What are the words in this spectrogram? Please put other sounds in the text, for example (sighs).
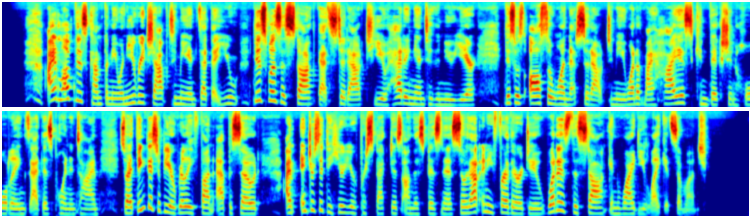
I love this company. When you reached out to me and said that you this was a stock that stood out to you heading into the new year, this was also one that stood out to me, one of my highest conviction holdings at this point in time. So I think this would be a really fun episode. I'm interested to hear your perspectives on this business. So without any further ado, what is the stock and why do you like it so much?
